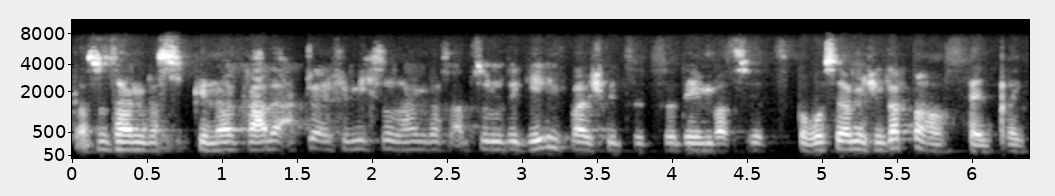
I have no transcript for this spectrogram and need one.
das sozusagen das genau gerade aktuell für mich sozusagen das absolute Gegenbeispiel zu, zu dem, was jetzt Borussia Mönchengladbach aufs Feld bringt.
